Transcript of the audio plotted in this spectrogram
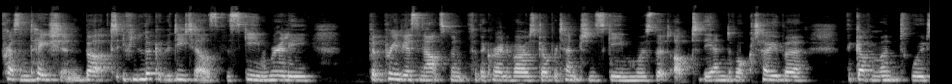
presentation, but if you look at the details of the scheme, really the previous announcement for the coronavirus job retention scheme was that up to the end of October, the government would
